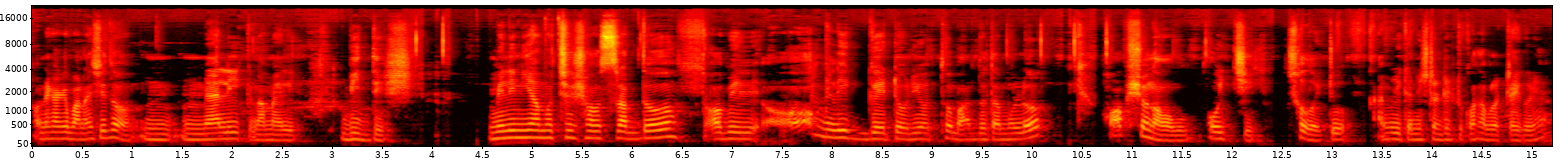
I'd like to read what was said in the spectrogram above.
অনেক আগে বানাইছি তো ম্যালিক না ম্যালিক, বিদ্বেষ। মিলিনিয়াম হচ্ছে সহস্রাব্দ অব্লিগেটরি অর্থ বাধ্যতামূলক। অপশনাল, ঐচ্ছিক। চলো একটু আমেরিকান স্টাডি একটু কথা বলার ট্রাই করি হ্যাঁ?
